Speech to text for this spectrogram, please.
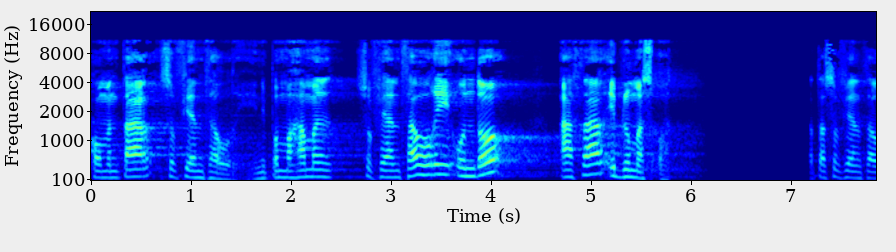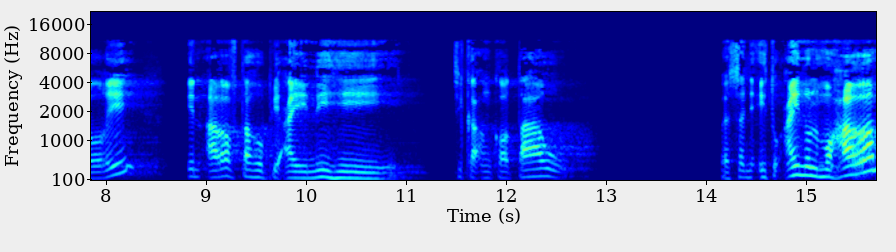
komentar Sufyan Thauri. Ini pemahaman Sufyan Thauri untuk asar Ibnu Mas'ud. Kata Sufyan Thauri, in araftahu bi ainihi jika engkau tahu bahasanya itu ainul muharram,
